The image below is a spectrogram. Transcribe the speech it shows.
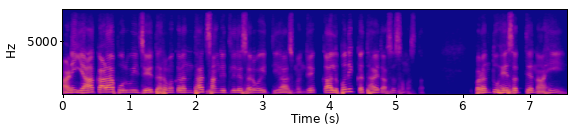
आणि या काळापूर्वीचे धर्मग्रंथात सांगितलेले सर्व इतिहास म्हणजे काल्पनिक कथा आहेत असं समजतात. परंतु हे सत्य नाही.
